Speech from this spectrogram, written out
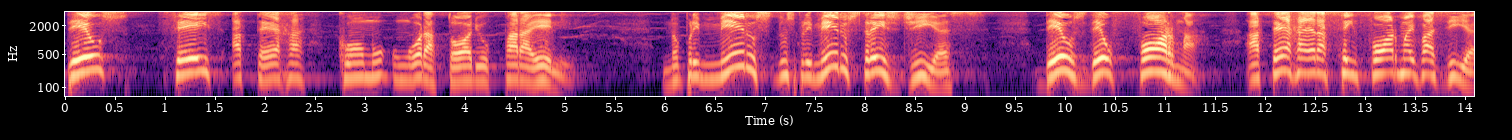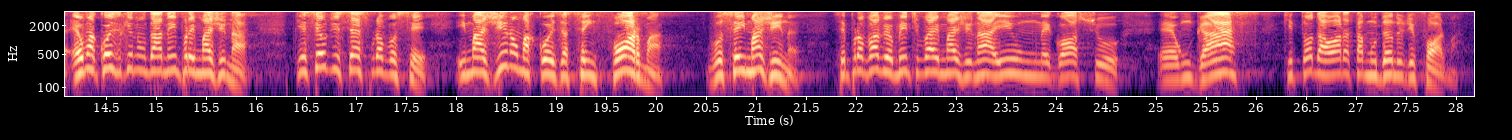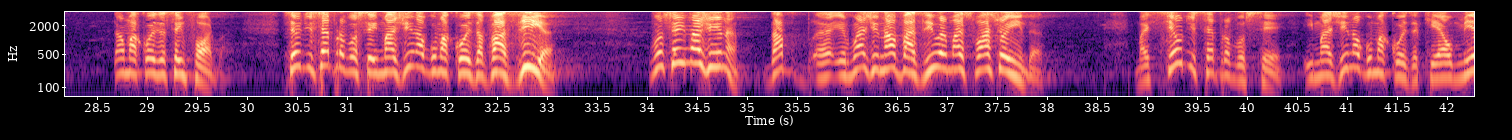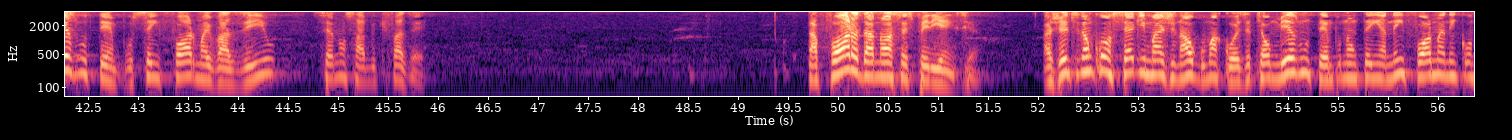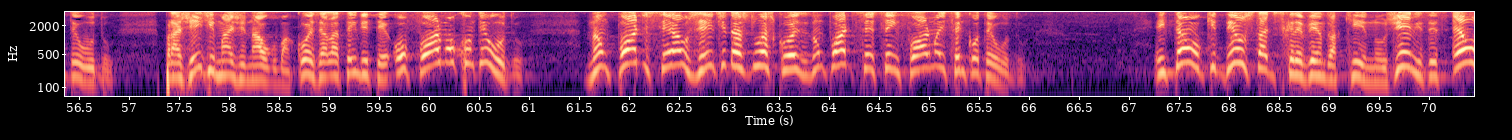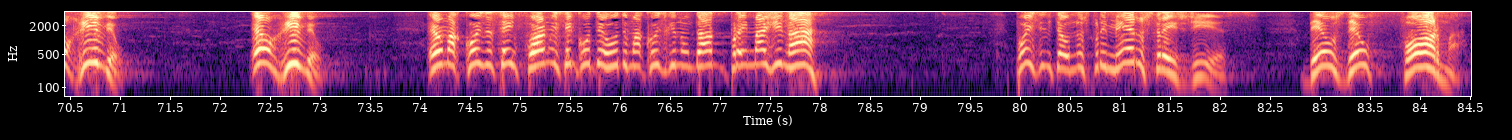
Deus fez a terra como um oratório para ele. No primeiros, nos primeiros três dias, Deus deu forma. A terra era sem forma e vazia. É uma coisa que não dá nem para imaginar. Porque se eu dissesse para você, imagina uma coisa sem forma, você imagina. Você provavelmente vai imaginar aí um negócio, é, um gás que toda hora está mudando de forma. Então, uma coisa sem forma. Se eu disser para você, imagina alguma coisa vazia, você imagina. Dá, é, imaginar vazio é mais fácil ainda. Mas se eu disser para você, imagina alguma coisa que é ao mesmo tempo sem forma e vazio, você não sabe o que fazer. Está fora da nossa experiência. A gente não consegue imaginar alguma coisa que ao mesmo tempo não tenha nem forma nem conteúdo. Para a gente imaginar alguma coisa, ela tem de ter ou forma ou conteúdo. Não pode ser ausente das duas coisas. Não pode ser sem forma e sem conteúdo. Então, o que Deus está descrevendo aqui no Gênesis é horrível. É horrível. É uma coisa sem forma e sem conteúdo, uma coisa que não dá para imaginar. Pois então, nos primeiros três dias, Deus deu forma.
